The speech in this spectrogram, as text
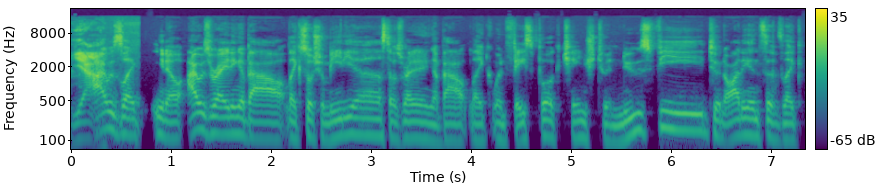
yeah. I was like you know i was writing about like social media. So i was writing about like when facebook changed to a news feed to an audience of like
